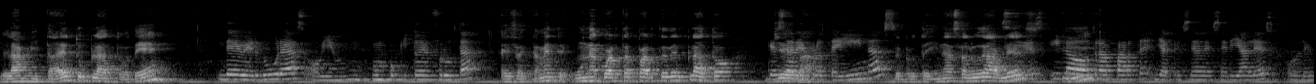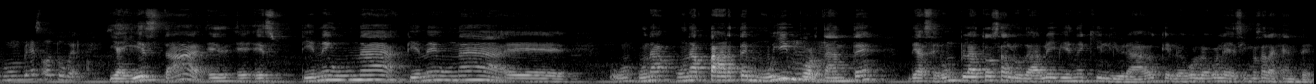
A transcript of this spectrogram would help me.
la mitad de tu plato de... De verduras o bien un poquito de fruta. Exactamente, una cuarta parte del plato que sea de proteínas. De proteínas saludables. y la otra parte ya que sea de cereales o legumbres o tubérculos. Y ahí está, es, tiene una, tiene una eh, una, una parte muy importante de hacer un plato saludable y bien equilibrado que luego, luego le decimos a la gente,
